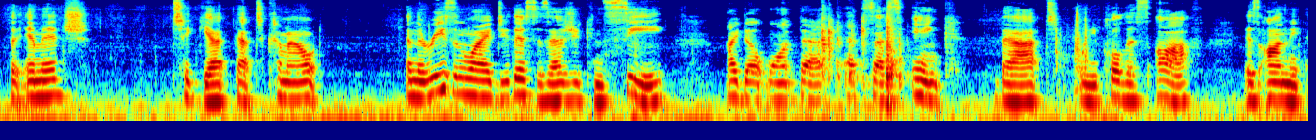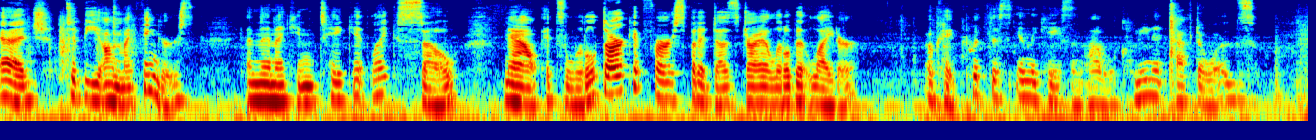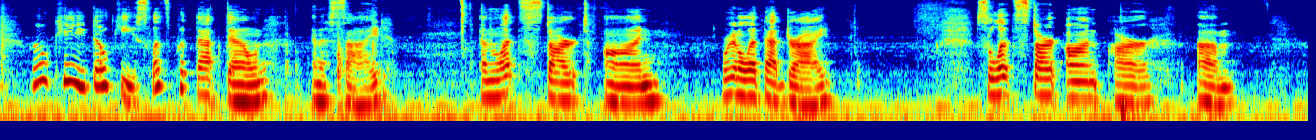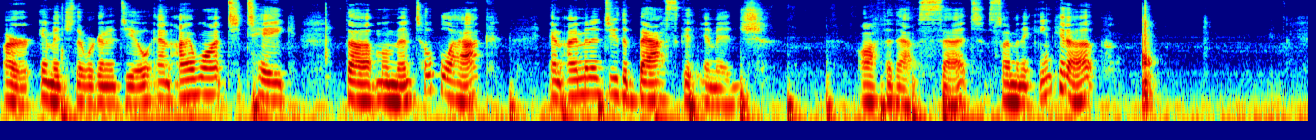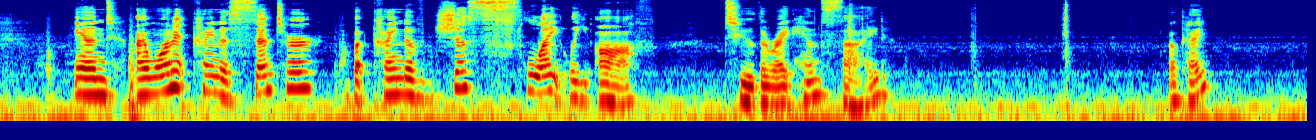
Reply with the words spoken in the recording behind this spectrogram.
the image to get that to come out. And the reason why I do this is as you can see, I don't want that excess ink that when you pull this off is on the edge to be on my fingers. And then I can take it like so. Now it's a little dark at first, but it does dry a little bit lighter. Okay, put this in the case and I will clean it afterwards. Okay, dokies, let's put that down and aside and let's start on, we're to let that dry. So let's start on our, um, our image that we're to do. And I want to take the Memento Black and I'm going to do the basket image off of that set. So I'm going to ink it up. And I want it kind of center, but kind of just slightly off to the right hand side. Okay.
